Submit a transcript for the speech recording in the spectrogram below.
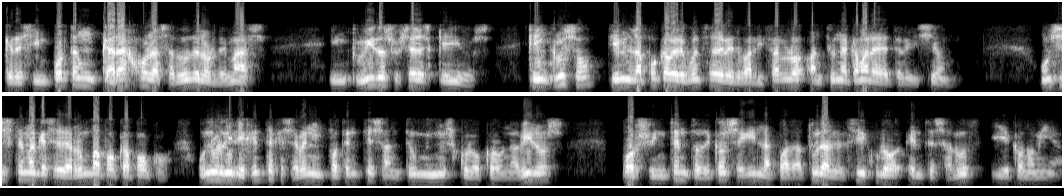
que les importa un carajo la salud de los demás, incluidos sus seres queridos, que incluso tienen la poca vergüenza de verbalizarlo ante una cámara de televisión. Un sistema que se derrumba poco a poco, unos dirigentes que se ven impotentes ante un minúsculo coronavirus por su intento de conseguir la cuadratura del círculo entre salud y economía.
